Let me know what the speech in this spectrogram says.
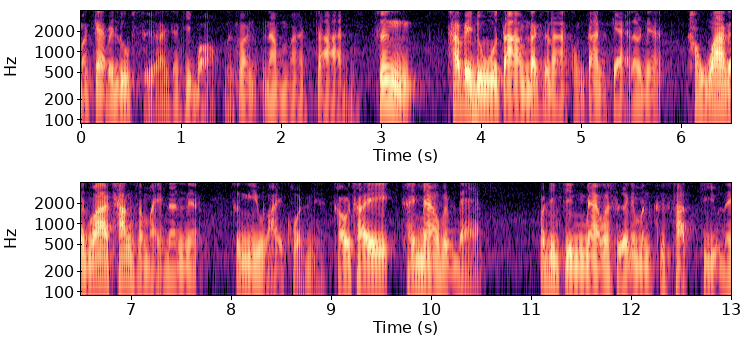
มาแกะเป็นรูปเสืออย่างที่บอก แล้วก็นำมาจาน ซึ่งถ้าไปดูตามลักษณะของการแกะแล้วเนี่ยเขาว่ากันว่าช่างสมัยนั้นเนี่ยซึ่งมีอยู่หลายคนเนี่ยเขาใช้ใช้แมวเป็นแบบเพราะจริง ๆ แมวกับเสือนี่มันคือสัตว์ที่อยู่ใน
